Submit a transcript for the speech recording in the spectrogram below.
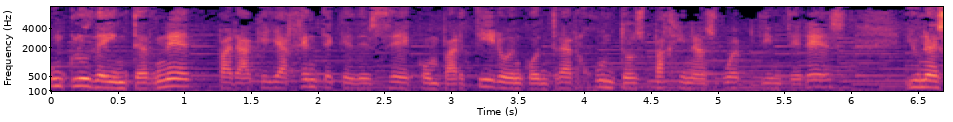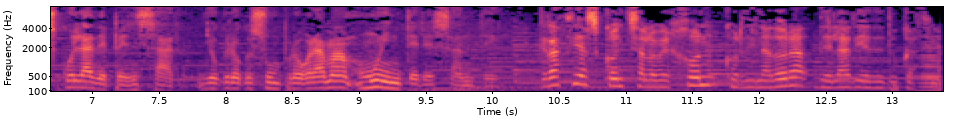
un club de Internet para aquella gente que desee compartir o encontrar juntos páginas web de interés y una escuela de pensar. Yo creo que es un programa muy interesante. Gracias, Concha Lovejón, coordinadora del área de educación.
